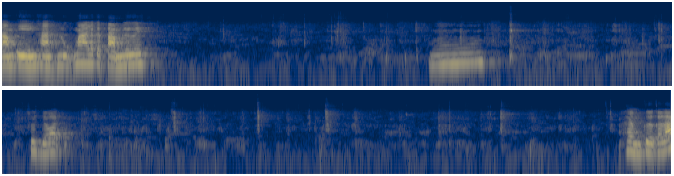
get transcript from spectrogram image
ตำเองค่ะ ลูกมาแล้วก็ตำเลยอืมสุดยอด แถมเกลือก็ไล่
